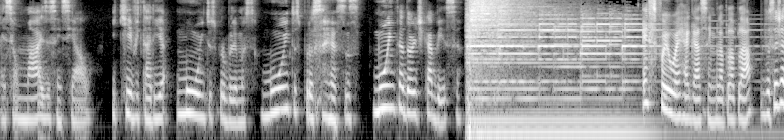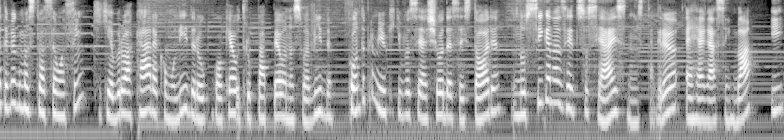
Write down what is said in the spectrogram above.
esse é o mais essencial e que evitaria muitos problemas, muitos processos, muita dor de cabeça. Esse foi o RH sem blá blá blá. Você já teve alguma situação assim que quebrou a cara como líder ou qualquer outro papel na sua vida? Conta pra mim o que, você achou dessa história. Nos siga nas redes sociais, no Instagram, RH sem blá e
